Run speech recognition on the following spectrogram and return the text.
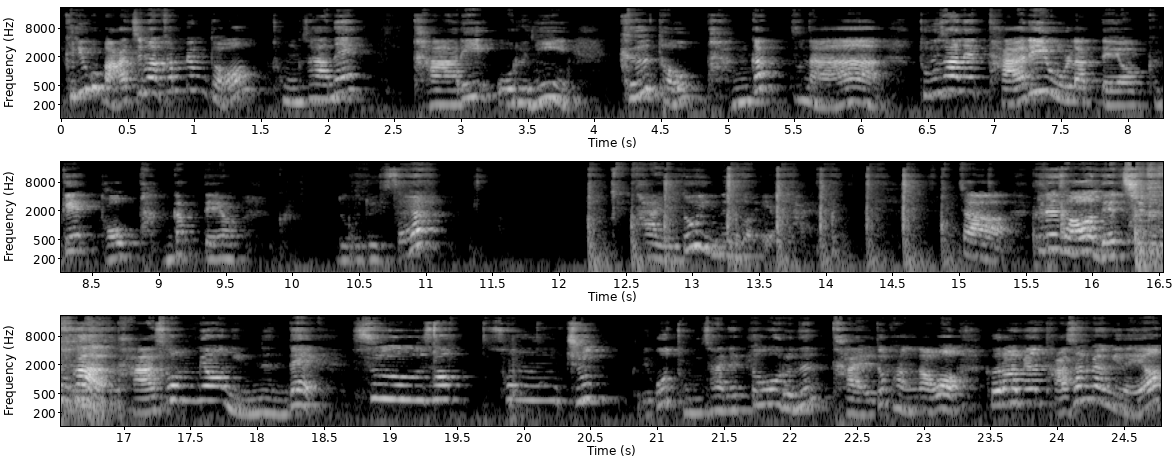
그리고 마지막 한 명 더 동산에 달이 오르니 그 더욱 반갑구나. 동산에 달이 올랐대요. 그게 더욱 반갑대요. 그, 누구도 있어요? 달도 있는 거예요. 달. 자, 그래서 내 친구가 다섯 명 있는데 수석, 송죽 그리고 동산에 떠오르는 달도 반가워. 그러면 다섯 명이네요.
